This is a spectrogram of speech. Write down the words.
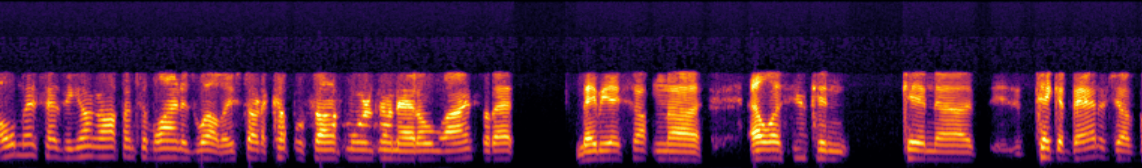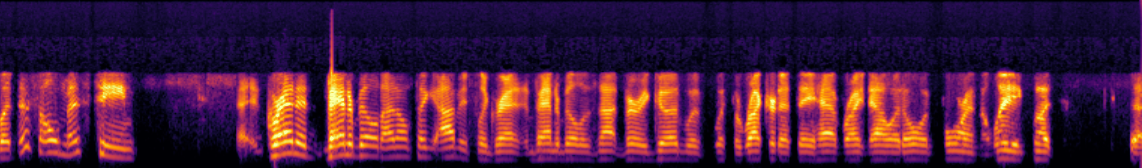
Ole Miss has a young offensive line as well. They start a couple sophomores on that O line, so that maybe it's something uh, LSU can can uh, take advantage of. But this Ole Miss team, uh, granted, Vanderbilt, I don't think obviously Grant, Vanderbilt is not very good with with the record that they have right now at 0 and 4 in the league, but. Uh,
